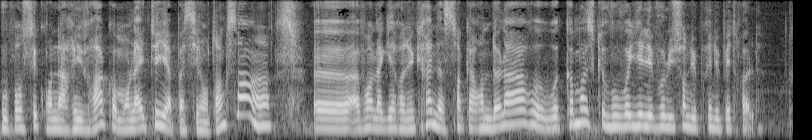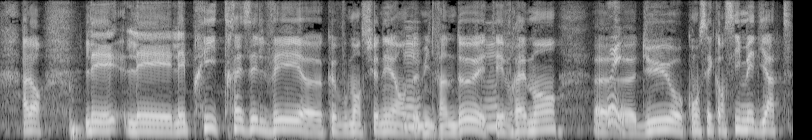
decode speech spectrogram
vous pensez qu'on arrivera, comme on l'a été il n'y a pas si longtemps que ça, hein, euh, avant la guerre en Ukraine, à 140 dollars? Comment est-ce que vous voyez l'évolution du prix du pétrole? Alors, les, les, les prix très élevés euh, que vous mentionnez en 2022 étaient vraiment euh, dus aux conséquences immédiates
